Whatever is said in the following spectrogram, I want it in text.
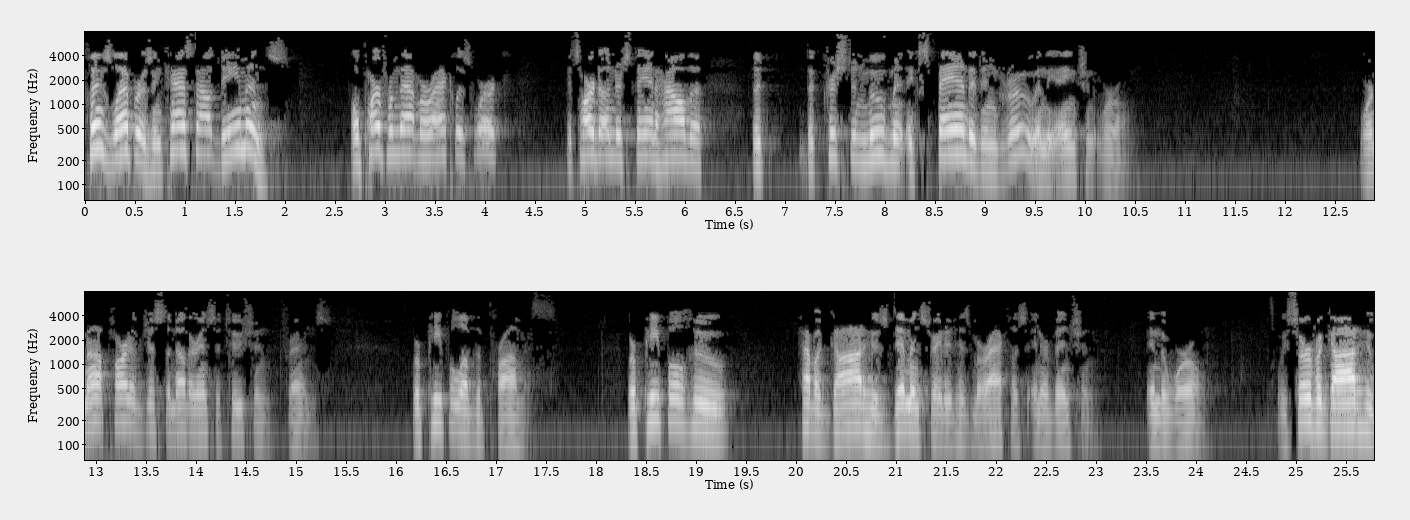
cleanse lepers and cast out demons. Well, apart from that miraculous work, it's hard to understand how the, the, the Christian movement expanded and grew in the ancient world. We're not part of just another institution, friends. We're people of the promise. We're people who have a God who's demonstrated his miraculous intervention in the world. We serve a God who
